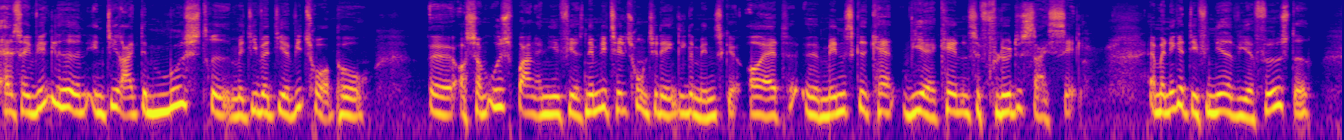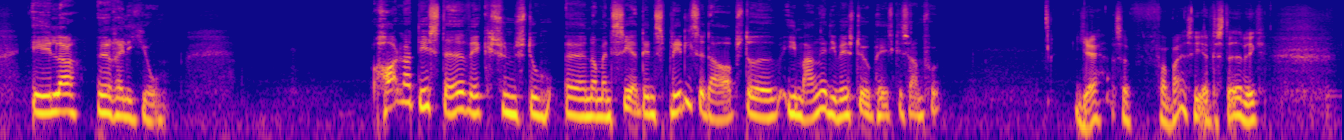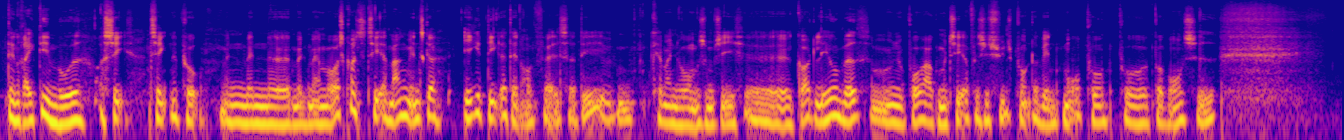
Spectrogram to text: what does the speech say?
altså i virkeligheden en direkte modstrid med de værdier, vi tror på, øh, og som udsprang af 89, nemlig tiltroen til det enkelte menneske, og at øh, mennesket kan via erkendelse flytte sig selv. At man ikke er defineret via fødested, eller øh, religion. Holder det stadigvæk, synes du, øh, når man ser den splittelse, der er opstået i mange af de vesteuropæiske samfund? Ja, altså for mig at se, er det stadigvæk den rigtige måde at se tingene på. Men, men, øh, men man må også konstatere, at mange mennesker ikke deler den opfattelse, og det kan man jo som sige, øh, godt leve med, så man jo prøve at argumentere for sit synspunkt og vende dem over på, på, på vores side.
